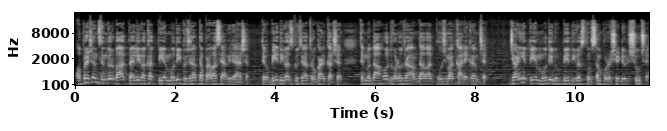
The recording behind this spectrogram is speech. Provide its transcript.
ઓપરેશન સિંદુર બાદ પહેલી વખત પીએમ મોદી ગુજરાતના પ્રવાસે આવી રહ્યા છે. તેઓ બે દિવસ ગુજરાત રોકાણ કરશે. તેમનો દાહોદ, વડોદરા, અમદાવાદ, ભુજમાં કાર્યક્રમ છે. જાણીએ પીએમ મોદીનું બે દિવસનું સંપૂર્ણ શેડ્યુલ શું છે?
